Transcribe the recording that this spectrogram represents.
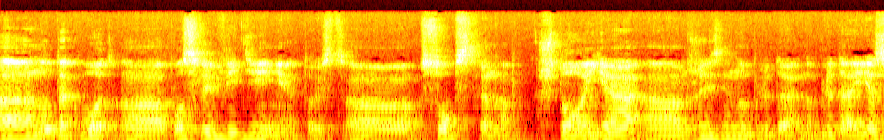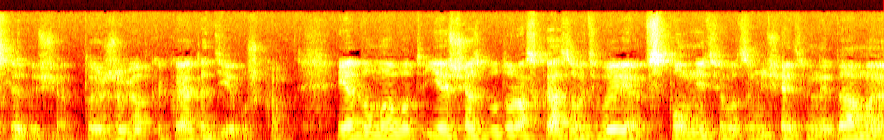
А, ну так вот, а, после введения, то есть, а, собственно, что я в жизни наблюдаю? Наблюдаю я следующее. То есть живет какая-то девушка. Я думаю, вот я сейчас буду рассказывать, вы вспомните, вот замечательные дамы,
